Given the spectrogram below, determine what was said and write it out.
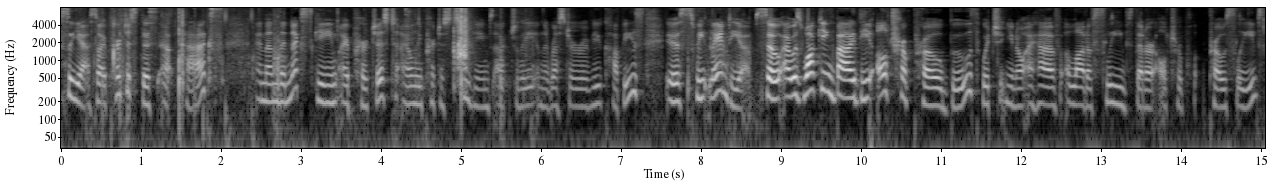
So yeah, so I purchased this at PAX, and then the next game I purchased, I only purchased two games actually, and the rest are review copies, is Sweetlandia. So I was walking by the Ultra Pro booth, which, you know, I have a lot of sleeves that are Ultra Pro sleeves,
